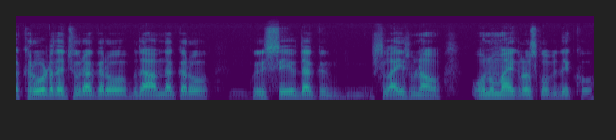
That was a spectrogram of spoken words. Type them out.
ਅਖਰੋਟ ਦਾ ਚੂਰਾ ਕਰੋ ਬਦਾਮ ਦਾ ਕਰੋ ਕੋਈ ਸੇਬ ਦਾ ਸਲਾਈਸ ਬਣਾਓ ਉਹਨੂੰ ਮਾਈਕਰੋਸਕੋਪ ਦੇਖੋ।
